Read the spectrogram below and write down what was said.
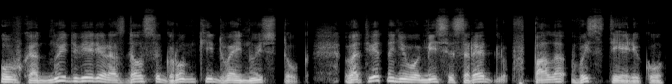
у входной двери раздался громкий двойной стук. В ответ на него миссис Редл впала в истерику,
